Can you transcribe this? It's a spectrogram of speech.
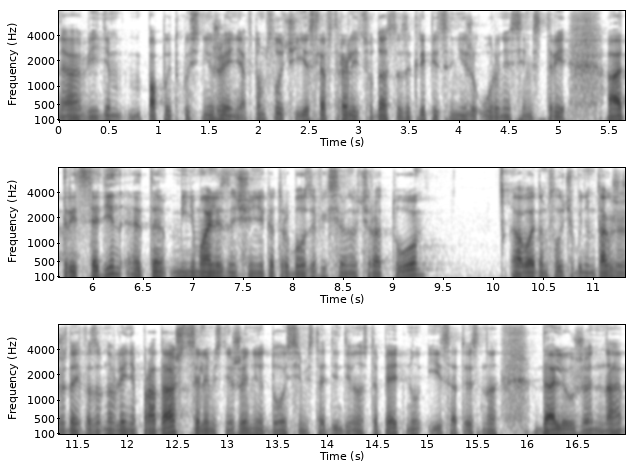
а, видим попытку снижения. В том случае, если австралийцу удастся закрепиться ниже уровня 73.31, а, это минимальное значение, которое было зафиксировано вчера, то в этом случае будем также ожидать возобновления продаж с целями снижения до 71.95, ну и, соответственно, далее уже на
